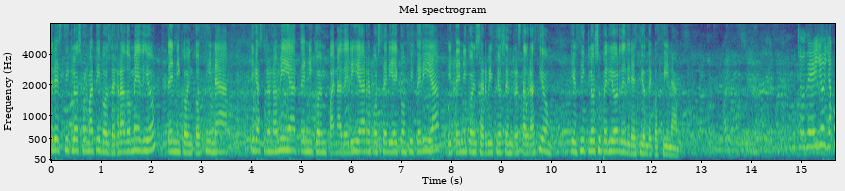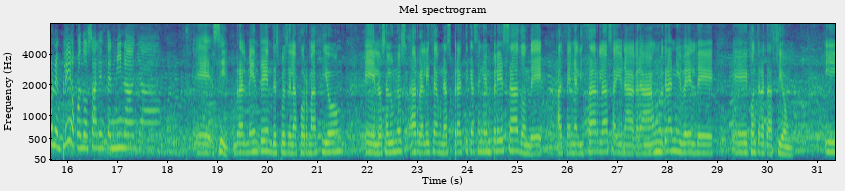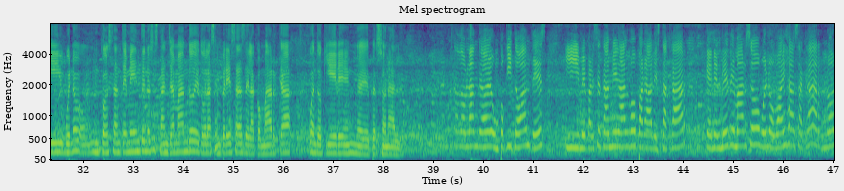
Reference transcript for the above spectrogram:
Tres ciclos formativos de grado medio, técnico en cocina y gastronomía, técnico en panadería, repostería y confitería y técnico en servicios en restauración y el ciclo superior de dirección de cocina. Muchos de ellos ya con empleo, cuando salen terminan ya... Eh, sí, realmente después de la formación eh, los alumnos realizan unas prácticas en empresa donde al finalizarlas hay una gran, un gran nivel de eh, contratación. Y bueno, constantemente nos están llamando de todas las empresas de la comarca cuando quieren eh, personal. Estado hablando un poquito antes y me parece también algo para destacar que en el mes de marzo, bueno, vais a sacar, ¿no?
